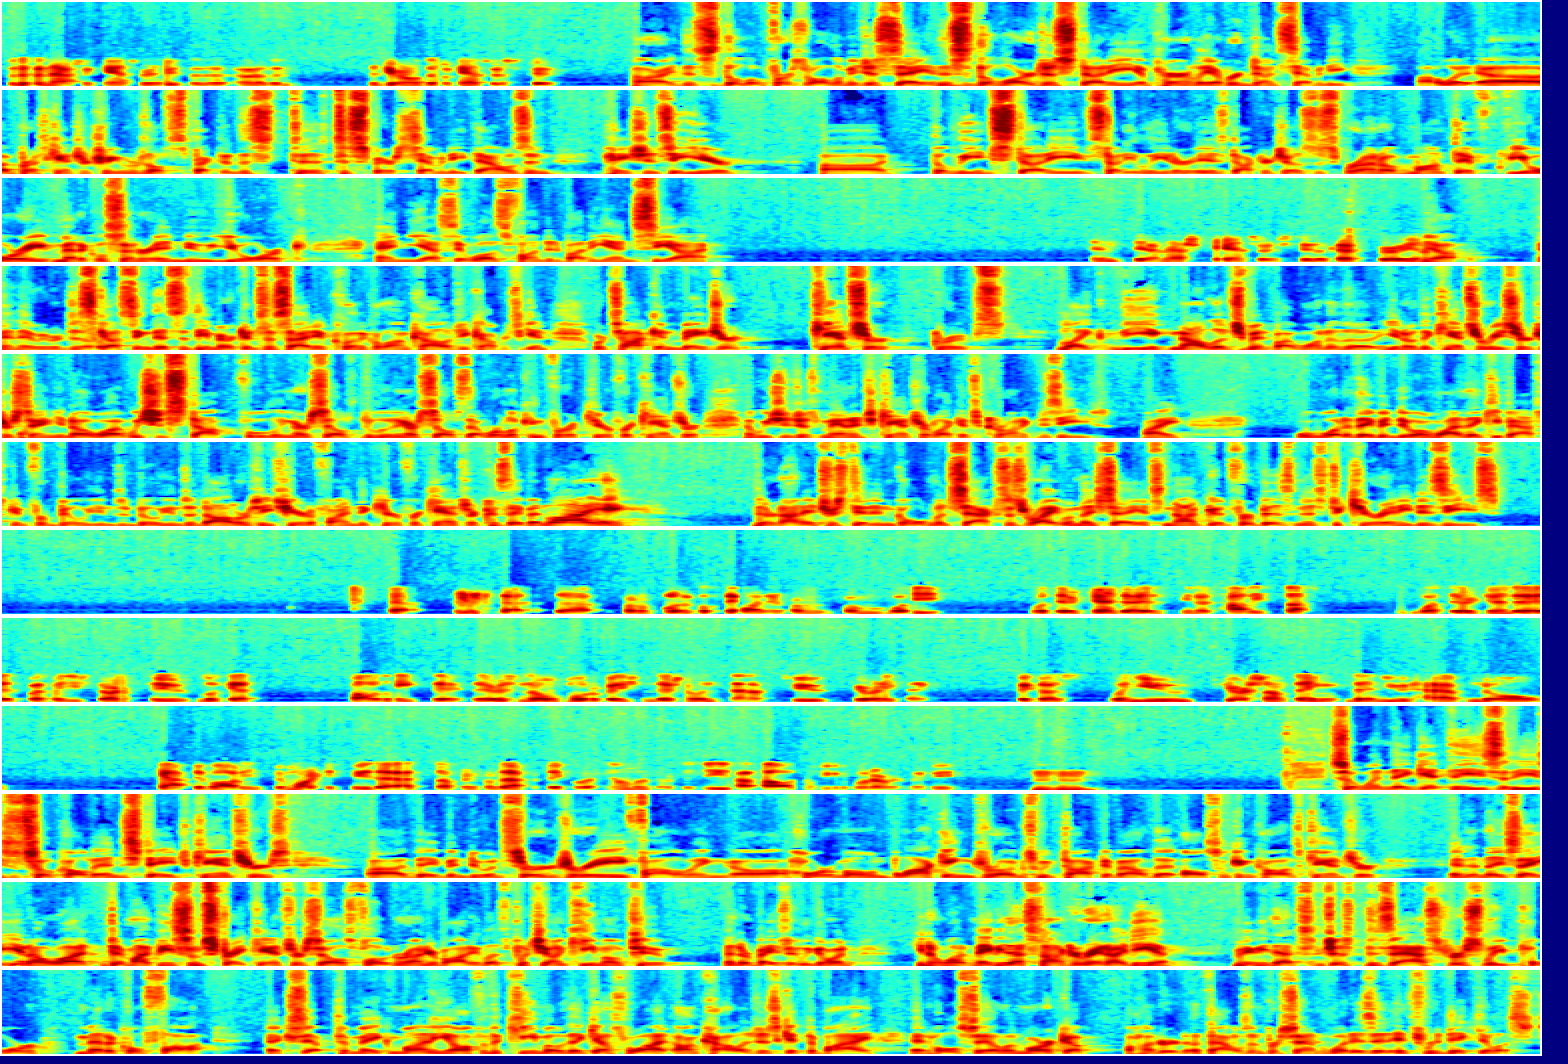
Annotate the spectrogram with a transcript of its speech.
Was this the National Cancer Institute, or the, uh, the the Journal of the Cancer Institute? All right. This is the, first of all, let me just say, this is the largest study apparently ever done. 70, uh, what, uh, breast cancer treatment results expected to, to, to spare 70,000 patients a year. Uh, the lead study, study leader is Dr. Joseph Sparano of Montefiore Medical Center in New York. And yes, it was funded by the NCI. Yeah, National Cancer Institute. Okay, very interesting. Yeah. And they we were discussing this at the American Society of Clinical Oncology conference. Again, we're talking major cancer groups, like the acknowledgement by one of the, you know, the cancer researchers saying, you know what, we should stop fooling ourselves, deluding ourselves that we're looking for a cure for cancer, and we should just manage cancer like it's a chronic disease, right? Well, what have they been doing? Why do they keep asking for billions and billions of dollars each year to find the cure for cancer? Because they've been lying. They're not interested in Goldman Sachs is right when they say it's not good for business to cure any disease. That's uh, from a political standpoint and from from what the what their agenda is. You know, it's highly sus what their agenda is. But when you start to look at follow the lead, there, there is no motivation. There's no incentive to cure anything because when you cure something, then you have no captive audience to market to that's suffering from that particular ailment or disease, pathology, whatever it may be. hmm So when they get these these so-called end-stage cancers, uh, they've been doing surgery following uh, hormone blocking drugs we've talked about that also can cause cancer. And then they say, you know what? There might be some stray cancer cells floating around your body. Let's put you on chemo too. And they're basically going, you know what? Maybe that's not a great idea. Maybe that's just disastrously poor medical thought, except to make money off of the chemo that guess what? Oncologists get to buy at wholesale and mark up 100, 1,000%. What is it? It's ridiculous.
